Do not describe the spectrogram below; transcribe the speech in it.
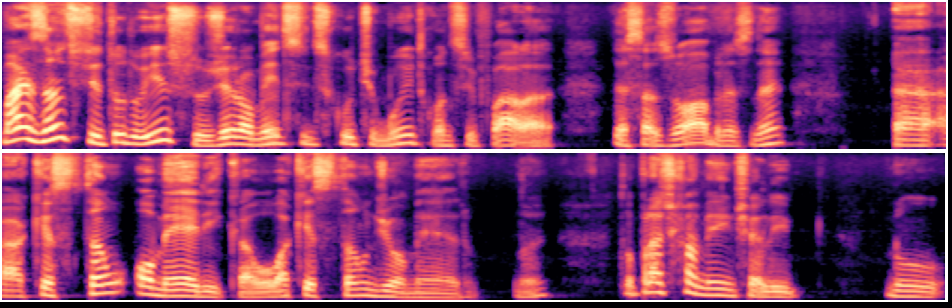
Mas antes de tudo isso, geralmente se discute muito quando se fala dessas obras, né, a, a questão homérica ou a questão de Homero. Né? Então, praticamente ali no,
